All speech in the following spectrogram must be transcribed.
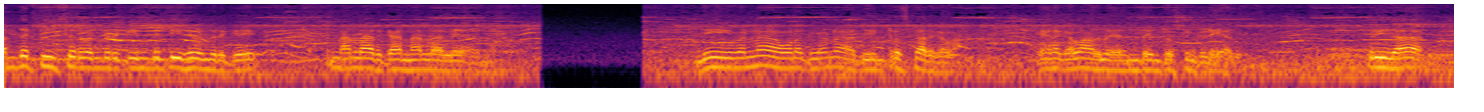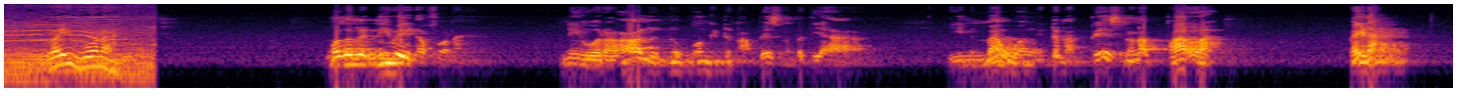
அந்த டீச்சர் வந்திருக்கு இந்த டீச்சர் வந்திருக்கு. நல்லா இருக்கா நல்லா இல்லையான்னு நீ வேணா உனக்கு வேணா அது இன்ட்ரெஸ்டாக இருக்கலாம். எனக்கெல்லாம் அதில் எந்த இன்ட்ரெஸ்டும் கிடையாது. புரியுதா? வை போனேன் முதல்ல நீ வைடா போன. நீ ஒரு ஆளுன்னு உன்கிட்ட நான் பேசுறேன் பத்தியா? இனிமே உன்கிட்ட நான் பேசுறேன்னா பாடுறா வைடா.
